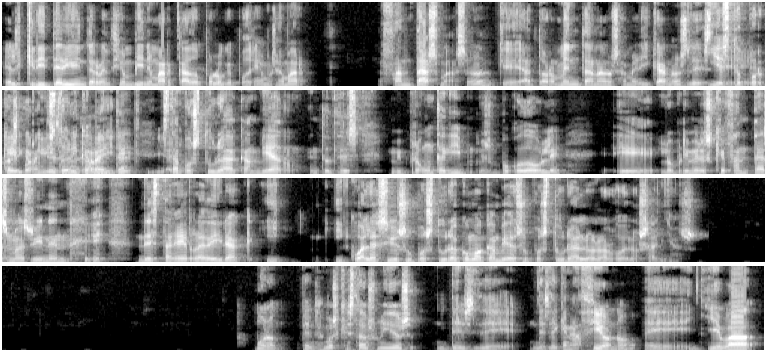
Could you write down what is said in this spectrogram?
el criterio de intervención viene marcado por lo que podríamos llamar fantasmas que atormentan a los americanos desde ¿Y esto por qué? Porque históricamente esta postura ha cambiado. Entonces, mi pregunta aquí es un poco doble. Eh, lo primero es qué fantasmas vienen de, esta guerra de Irak y, cuál ha sido su postura, cómo ha cambiado su postura a lo largo de los años. Bueno, pensemos que Estados Unidos, desde, desde que nació, ¿no? Eh, lleva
